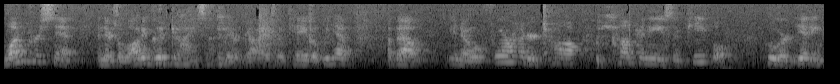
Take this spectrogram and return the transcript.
1%, and there's a lot of good guys out there, guys, okay? But we have about, you know, 400 top companies and people who are getting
